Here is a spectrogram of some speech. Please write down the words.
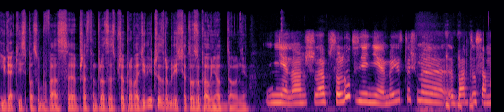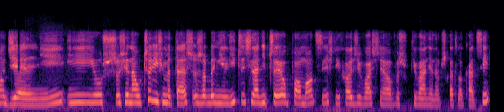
i, w jakiś sposób was przez ten proces przeprowadzili, czy zrobiliście to zupełnie oddolnie? Nie, no aż absolutnie nie. My jesteśmy bardzo samodzielni i już się nauczyliśmy też, żeby nie liczyć na niczyją pomoc, jeśli chodzi właśnie o wyszukiwanie na przykład lokacji,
